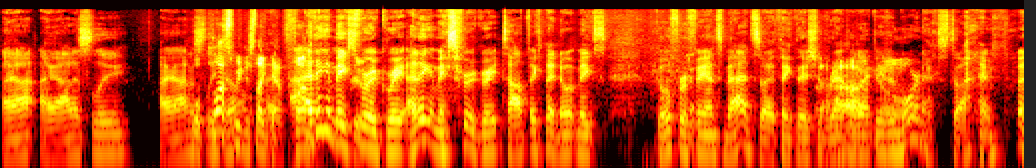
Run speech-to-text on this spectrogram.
I I honestly I honestly plus we don't. just like that fun I think it makes too. for a great I think it makes for a great topic and I know it makes Gopher fans mad, so I think they should ramp it I up even more next time.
